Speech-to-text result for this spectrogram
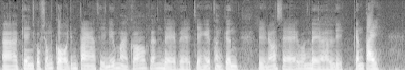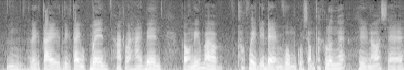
à, trên cuộc sống cổ chúng ta thì nếu mà có vấn đề về chèn ép thần kinh thì nó sẽ vấn đề là liệt cánh tay. Ừ, liệt tay liệt tay một bên hoặc là hai bên. Còn nếu mà thoát vị đĩa đệm vùng cuộc sống thắt lưng á, thì nó sẽ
